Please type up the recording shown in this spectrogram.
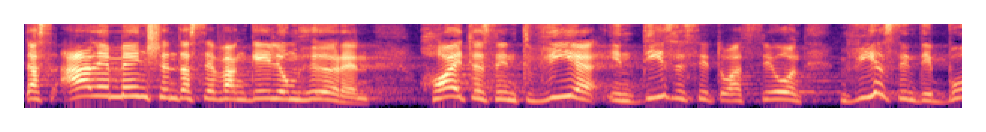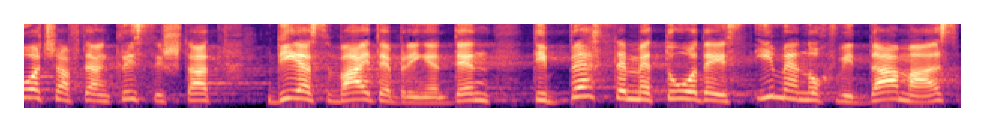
Dass alle Menschen das Evangelium hören. Heute sind wir in dieser Situation. Wir sind die Botschafter an Christi Stadt, die es weiterbringen. Denn die beste Methode ist immer noch wie damals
